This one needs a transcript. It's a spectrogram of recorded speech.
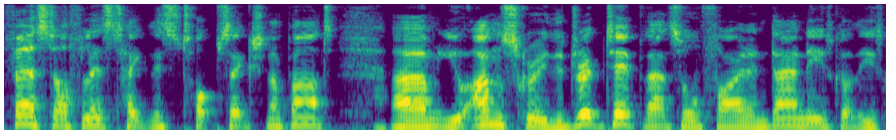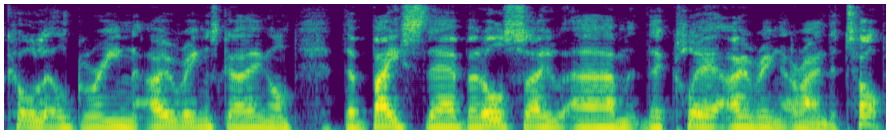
First off, let's take this top section apart. Um, you unscrew the drip tip, that's all fine and dandy. It's got these cool little green O-rings going on the base there, but also um, the clear O-ring around the top.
